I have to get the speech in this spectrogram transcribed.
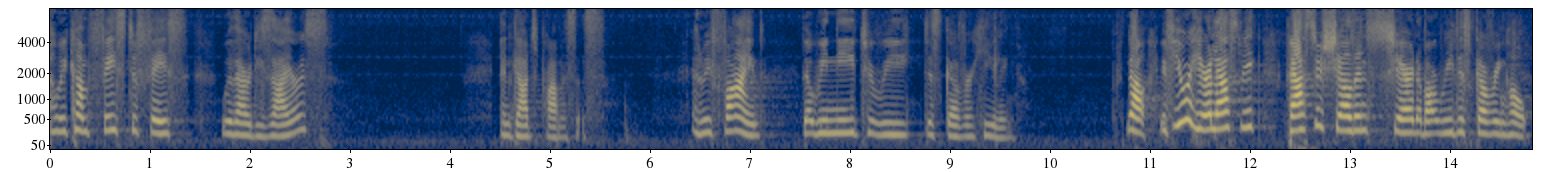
And we come face to face with our desires and God's promises. And we find that we need to rediscover healing. Now, if you were here last week, Pastor Sheldon shared about rediscovering hope.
